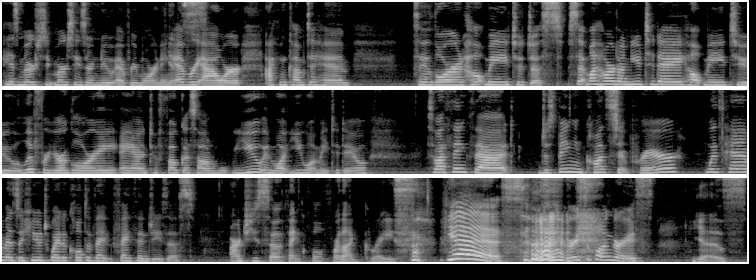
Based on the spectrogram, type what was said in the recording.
His mercy mercies are new every morning, Yes. every hour. I can come to Him, say, Lord, help me to just set my heart on You today. Help me to live for Your glory and to focus on You and what You want me to do. So I think that just being in constant prayer with Him is a huge way to cultivate faith in Jesus. Aren't you so thankful for that grace? Yes! grace upon grace. yes.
